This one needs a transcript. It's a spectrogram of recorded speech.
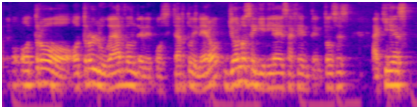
otro, otro lugar donde depositar tu dinero? Yo no seguiría a esa gente. Entonces, aquí es,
